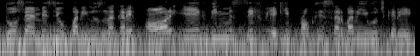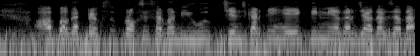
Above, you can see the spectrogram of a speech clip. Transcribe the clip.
दो सौ से ऊपर यूज़ ना करें और एक दिन में सिर्फ़ एक ही प्रॉक्सी सर्वर यूज़ करें। आप अगर प्रॉक्सी सर्वर भी यूज़ चेंज करते हैं एक दिन में अगर ज़्यादा से ज़्यादा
